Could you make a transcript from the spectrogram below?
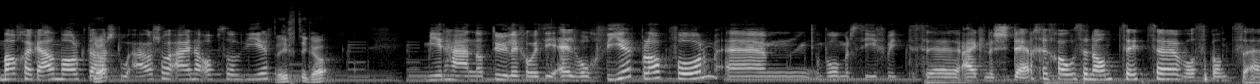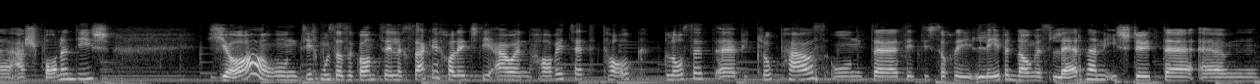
machen, gell Marc? Da Ja. hast du auch schon einen absolviert. Richtig, ja. Wir haben natürlich unsere L hoch 4 Plattform, ähm, wo man sich mit äh, eigenen Stärken kann auseinandersetzen kann, was ganz äh, auch spannend ist. Ja, und ich muss also ganz ehrlich sagen, ich habe letztens auch einen HWZ-Talk gelesen äh, bei Clubhouse und äh, dort ist so ein bisschen lebenlanges Lernen ist dort äh, ähm,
